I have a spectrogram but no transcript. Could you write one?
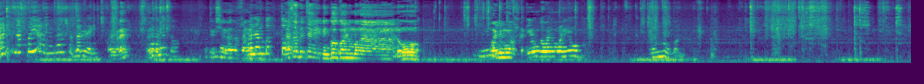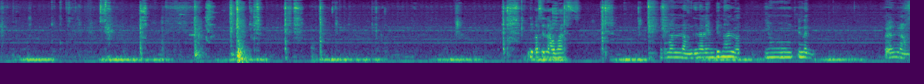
Ano na pa yan? Ano na siya daling? Ay, re? Ano na to? Tingnan siya nga Malambot to. Nasabit sa ngipin ko, gawa ng mga, ano, gawa yung mga, yung gawa ng mga niyog. Ano mo ba? Hindi kasi lawas. Hindi man lang, dinala yung binalot. Yung pinag... Kaya lang.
